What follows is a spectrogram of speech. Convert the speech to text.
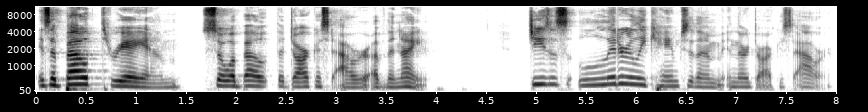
is about 3 a.m., so about the darkest hour of the night. Jesus literally came to them in their darkest hour.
